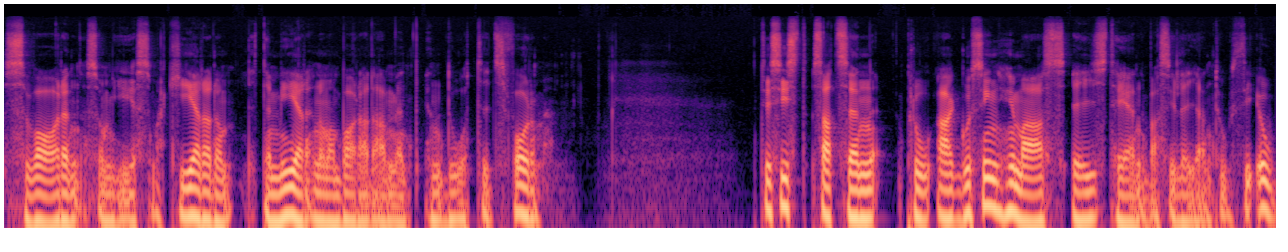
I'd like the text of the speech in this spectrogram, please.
svaren som ges, markera dem lite mer än om man bara hade använt en dåtidsform. Till sist satsen pro agosin hymas eis ten basileian to theo.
